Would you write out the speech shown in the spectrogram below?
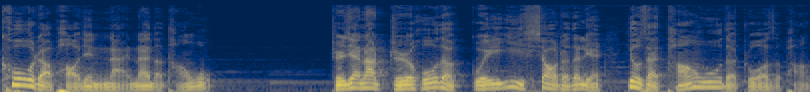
哭着跑进奶奶的堂屋。只见那纸糊的、诡异笑着的脸，又在堂屋的桌子旁，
